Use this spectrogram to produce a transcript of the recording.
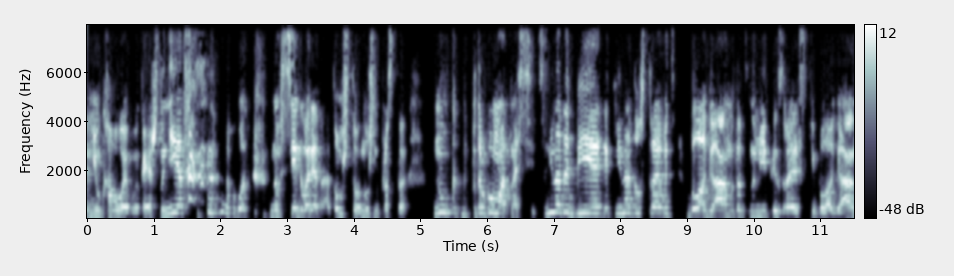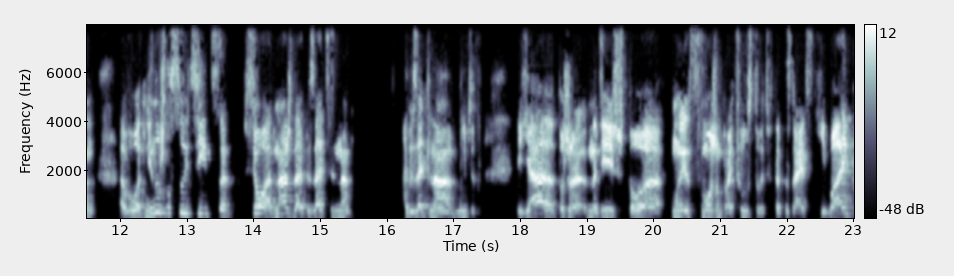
ни у кого его, конечно, нет, вот. но все говорят о том, что нужно просто ну, как бы по-другому относиться. Не надо бегать, не надо устраивать балаган, вот этот знаменитый израильский балаган, вот, не нужно суетиться. Все однажды обязательно, обязательно будет. Я тоже надеюсь, что мы сможем прочувствовать вот этот израильский вайб,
